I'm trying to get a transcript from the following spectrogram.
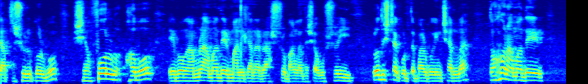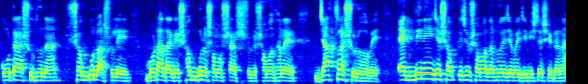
যাত্রা শুরু করব, সফল হব এবং আমরা আমাদের মালিকানার রাষ্ট্র বাংলাদেশে অবশ্যই প্রতিষ্ঠা করতে পারব ইনশাল্লাহ। তখন আমাদের কোটা শুধু না, সবগুলো আসলে মোটা দাগে সবগুলো সমস্যার আসলে সমাধানের যাত্রা শুরু হবে। একদিনেই যে সব কিছু সমাধান হয়ে যাবে জিনিসটা সেটা না,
